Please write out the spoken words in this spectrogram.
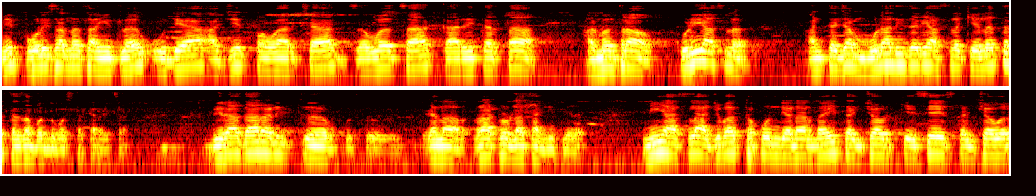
मी पोलिसांना सांगितलं उद्या अजित पवारच्या जवळचा कार्यकर्ता हनुमंतराव कुणी असलं आणि त्याच्या मुलांनी जरी असलं केलं तर त्याचा बंदोबस्त करायचा. बिरादार आणि याला राठोडला सांगितलेलं मी असला अजिबात खपवून देणार नाही त्यांच्यावर केसेस त्यांच्यावर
